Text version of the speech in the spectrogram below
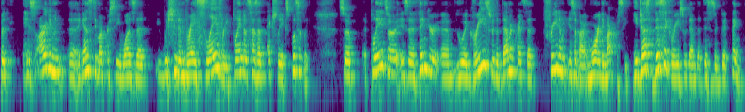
but his argument uh, against democracy was that we should embrace slavery. Plato says that actually explicitly. So Plato is a thinker um, who agrees with the Democrats that freedom is about more democracy. He just disagrees with them that this is a good thing.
